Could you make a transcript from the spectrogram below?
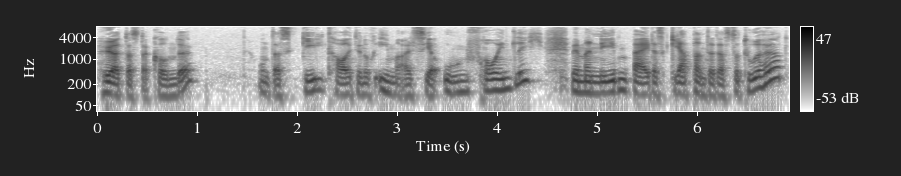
hört das der Kunde. Und das gilt heute noch immer als sehr unfreundlich, wenn man nebenbei das Klappern der Tastatur hört.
